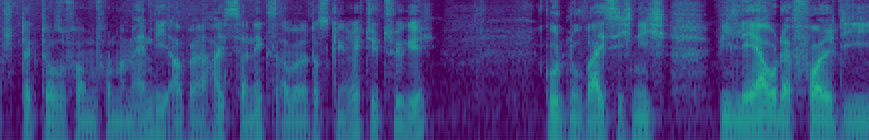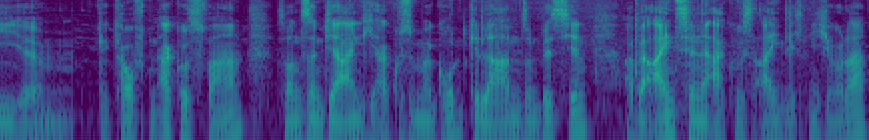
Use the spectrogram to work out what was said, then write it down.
Steckdose von, von meinem Handy, aber heißt ja nichts, aber das ging richtig zügig. Gut, nun weiß ich nicht, wie leer oder voll die ähm, gekauften Akkus waren. Sonst sind ja eigentlich Akkus immer grundgeladen so ein bisschen, aber einzelne Akkus eigentlich nicht, oder?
